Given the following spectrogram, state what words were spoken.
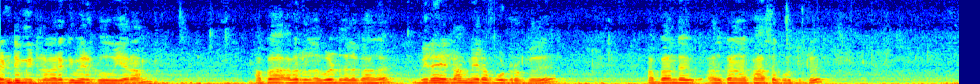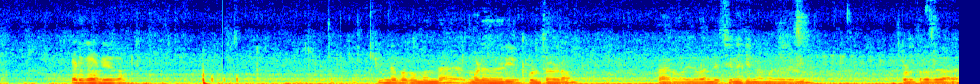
ரெண்டு மீட்டர் வரைக்கும் இருக்குது உயரம். அப்போ அவர்கள் இந்த வேண்டுதலுக்காக விலையெல்லாம் மேலே போட்டிருக்குது. அப்போ அந்த அதுக்கான காசை கொடுத்துட்டு எடுக்க வேண்டியதுதான். இந்த பக்கம் வந்தால் மெழுகுதிரி கொடுத்த இடம். காரணம் இது வந்து சின்ன சின்ன மெழுகுதிரி கொடுத்துறதுக்காக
